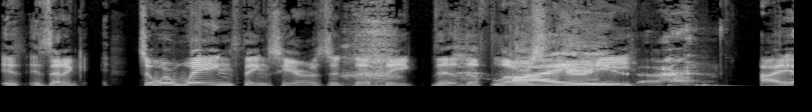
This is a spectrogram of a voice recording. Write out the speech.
is, is that a so we're weighing things here? Is it the the the, the lower security? I,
